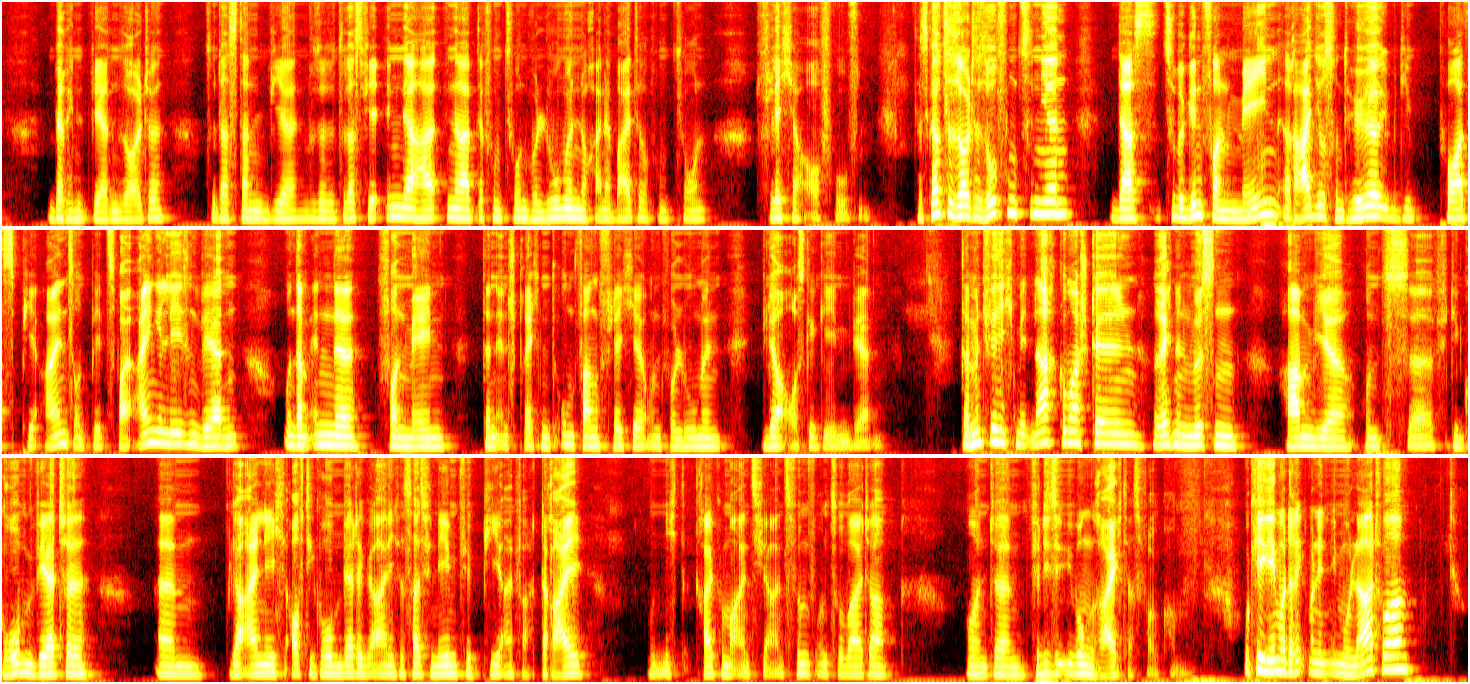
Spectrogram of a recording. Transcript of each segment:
berechnet werden sollte, sodass dann wir, sodass wir innerhalb der Funktion Volumen noch eine weitere Funktion Fläche aufrufen. Das Ganze sollte so funktionieren, dass zu Beginn von Main Radius und Höhe über die Ports P1 und P2 eingelesen werden und am Ende von Main dann entsprechend Umfang, Fläche und Volumen wieder ausgegeben werden. Damit wir nicht mit Nachkommastellen rechnen müssen, haben wir uns äh, für die groben Werte ähm, geeinigt, auf die groben Werte geeinigt. Das heißt, wir nehmen für Pi einfach 3 und nicht 3,1415 und so weiter. Und ähm, für diese Übung reicht das vollkommen. Okay, gehen wir direkt mal in den Emulator.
